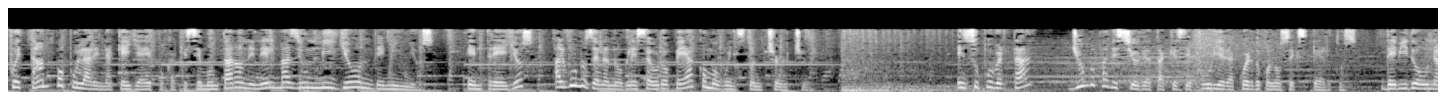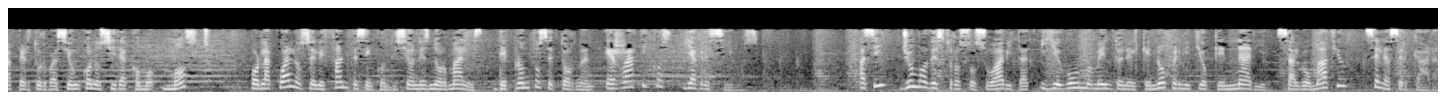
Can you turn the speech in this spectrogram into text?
Fue tan popular en aquella época que se montaron en él más de un millón de niños, entre ellos algunos de la nobleza europea como Winston Churchill. En su pubertad, Jumbo padeció de ataques de furia de acuerdo con los expertos, debido a una perturbación conocida como MOST, por la cual los elefantes en condiciones normales de pronto se tornan erráticos y agresivos. Así, Jumbo destrozó su hábitat y llegó un momento en el que no permitió que nadie, salvo Matthew, se le acercara.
